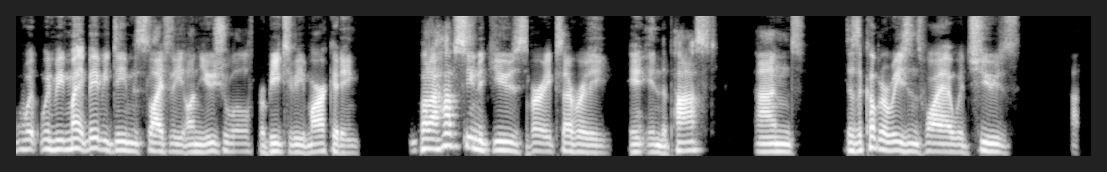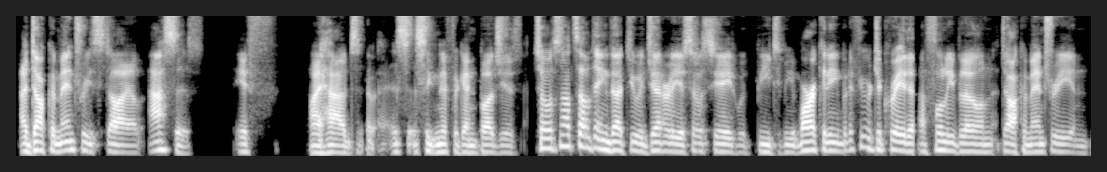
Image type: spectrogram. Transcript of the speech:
would be might maybe deemed slightly unusual for B2B marketing, but I have seen it used very cleverly in, in the past. And there's a couple of reasons why I would choose a documentary style asset if I had a significant budget. So it's not something that you would generally associate with B2B marketing. But if you were to create a fully blown documentary and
